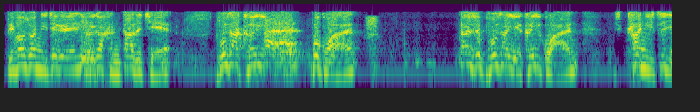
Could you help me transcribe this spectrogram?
比方说你这个人有一个很大的劫，菩萨可以不管，但是菩萨也可以管。看你自己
